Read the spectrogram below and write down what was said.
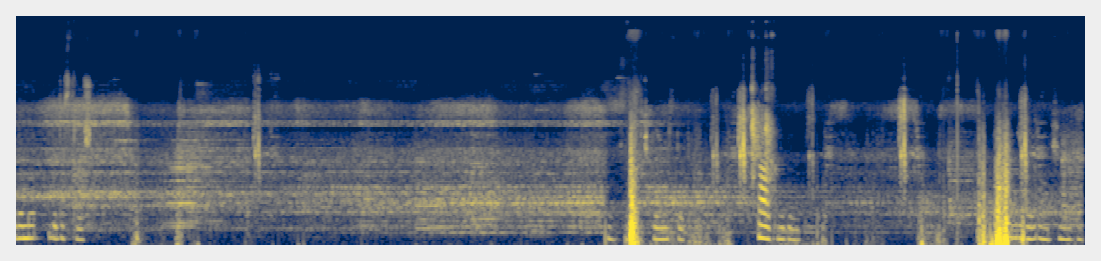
Будемо буде страшно. Так, ребят. Ще одне.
